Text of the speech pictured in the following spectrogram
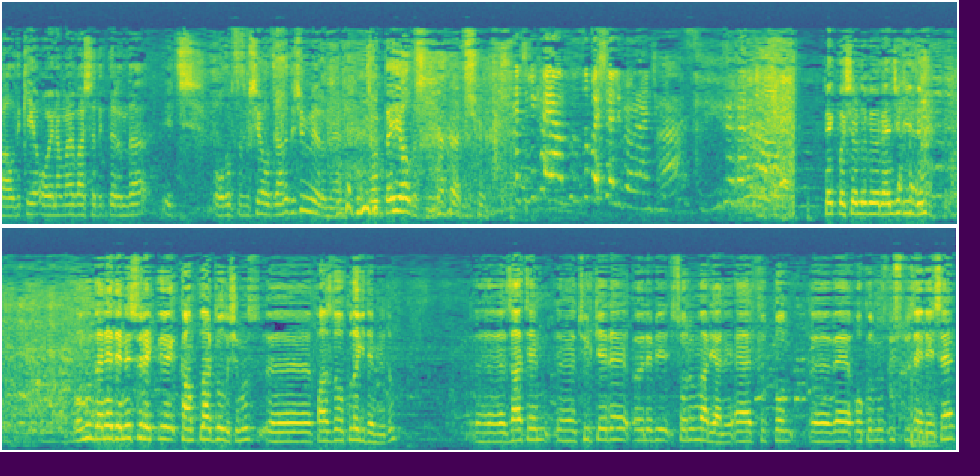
Kaldı ki oynamaya başladıklarında hiç olumsuz bir şey olacağını düşünmüyorum yani. Çok da iyi olur. Öğrencilik hayatınızda başarılı bir öğrenci misiniz? Pek başarılı bir öğrenci değildim. Onun da nedeni sürekli kamplarda oluşumuz. Eee, Fazla okula gidemiyordum. Eee, Zaten eee, Türkiye'de öyle bir sorun var yani eğer futbol eee, ve okulunuz üst düzeydeyse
